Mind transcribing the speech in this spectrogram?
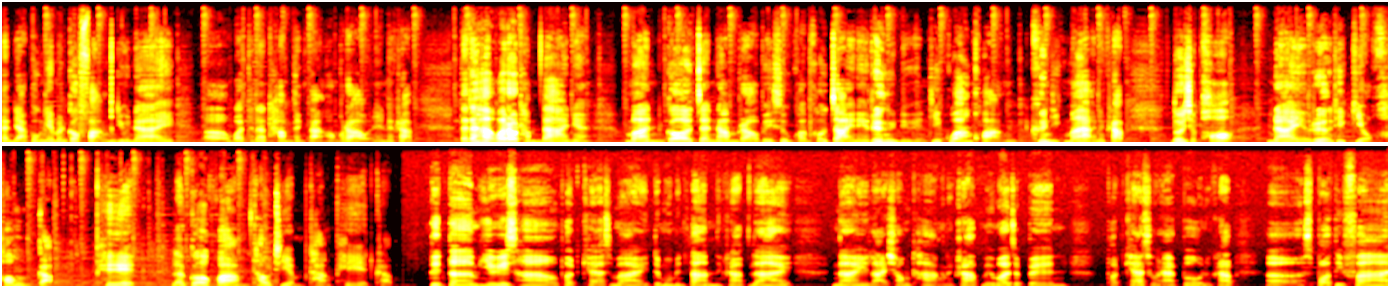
สัญญาพวกนี้มันก็ฝังอยู่ในวัฒนธรรมต่างๆ ของเราเนี่ยนะครับ แต่ถ้าหากว่าเราทำได้เนี่ย มันก็จะนำเราไปสู่ความเข้าใจในเรื่องอื่น ๆ ที่กว้างขวางขึ้นอีกมากนะครับ โดยเฉพาะในเรื่องที่เกี่ยวข้องกับเพศ แล้วก็ความเท่าเทียมทางเพศครับ ติดตาม Here is How Podcast by The Momentum นะครับ ได้ในหลายช่องทางนะครับ ไม่ว่าจะเป็น podcast ของ Apple นะครับ Spotify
